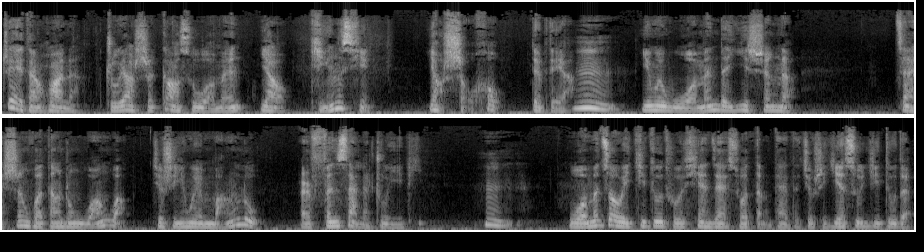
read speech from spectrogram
这段话呢，主要是告诉我们要警醒，要守候，对不对呀？嗯因为我们的一生呢，在生活当中往往就是因为忙碌而分散了注意力。嗯我们作为基督徒，现在所等待的就是耶稣基督的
